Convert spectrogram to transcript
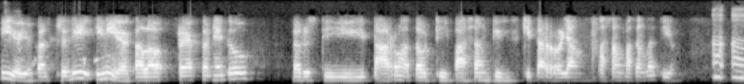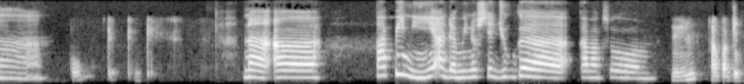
Iya ya kan. Jadi ini ya kalau reaktornya itu harus ditaruh atau dipasang di sekitar yang pasang-pasang tadi ya. Mm-mm. Oke oke oke. Nah, eh, tapi nih ada minusnya juga, Kak Maksum. Hmm, apa tuh?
